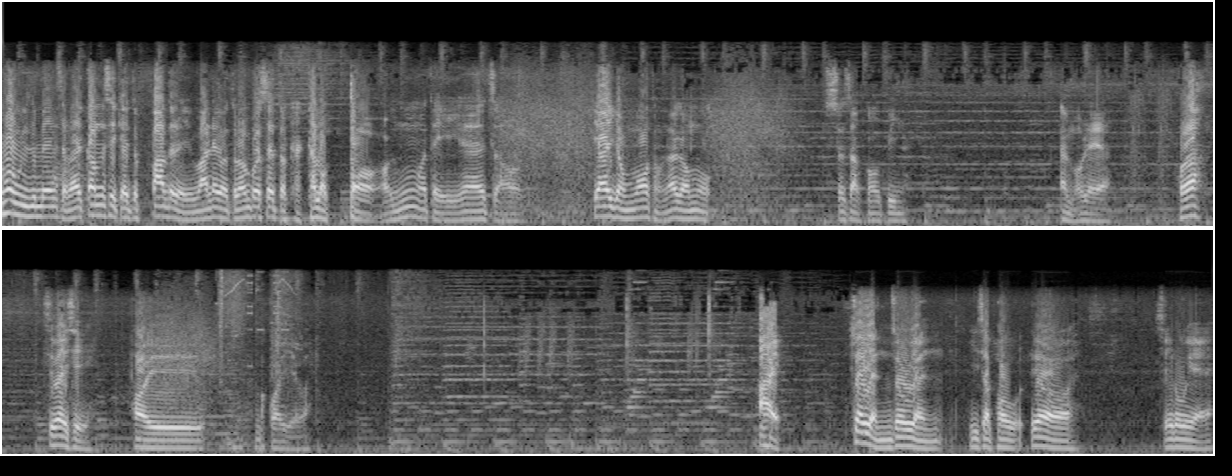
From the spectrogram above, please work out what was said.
空 Dimension 咧，今次繼續翻到嚟玩呢個 Dragon Ball Z 卡卡洛多，咁我哋咧就而家用魔童咧咁上集嗰邊，誒唔好理啦，好啦，小維持去乜鬼嘢喎？係追人造人二十號呢個死老嘢。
